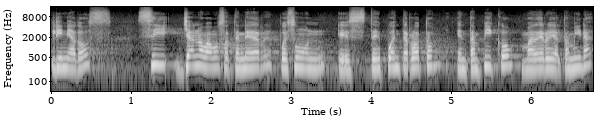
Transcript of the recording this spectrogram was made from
línea 2, sí ya no vamos a tener pues un este, puente roto en Tampico, Madero y Altamira.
